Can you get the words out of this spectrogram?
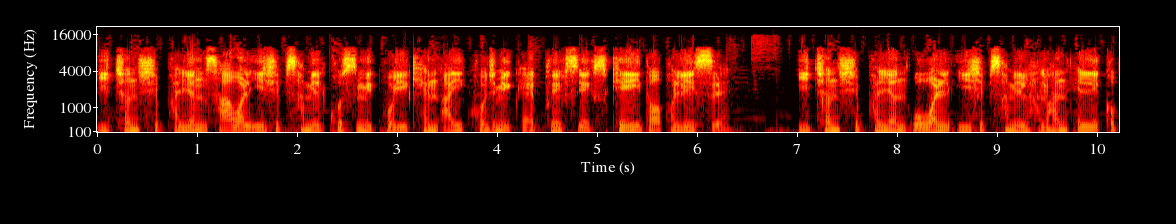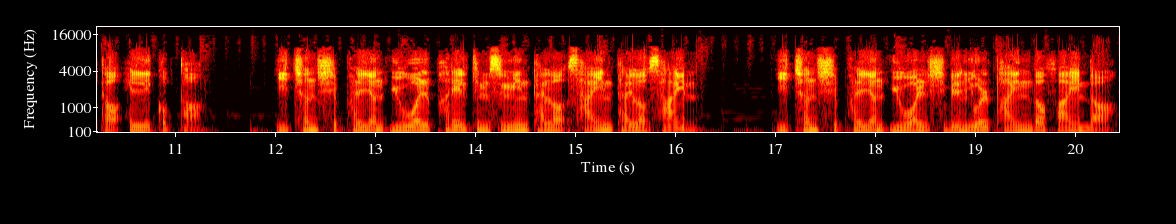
2018년 4월 23일 코스믹 보이 캔 아이 코즈믹 FXXK 더 펄리스 2018년 5월 23일 한유한 헬리콥터 헬리콥터. 2018년 6월 8일 김승민 달러 4인 달러 4인. 2018년 6월 10일 6월 파인더 파인더.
